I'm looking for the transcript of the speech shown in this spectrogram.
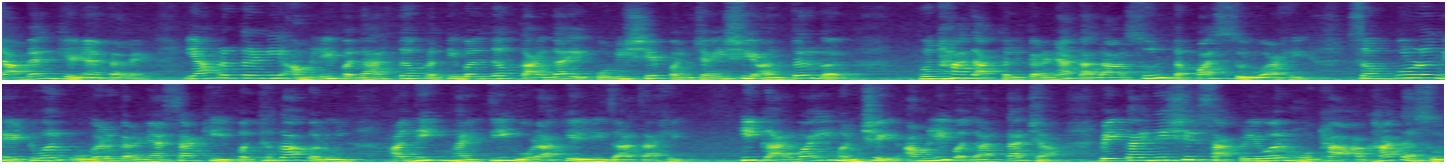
ताब्यात घेण्यात आलंय. या प्रकरणी अंमली पदार्थ प्रतिबंधक कायदा एकोणीसशे पंच्याऐंशी अंतर्गत गुन्हा दाखल करण्यात आला असून तपास सुरू आहे. संपूर्ण नेटवर्क उघड करण्यासाठी पथकाकडून अधिक माहिती गोळा केली जात आहे. ही कारवाई म्हणजे अंमली पदार्थाच्या बेकायदेशीर साखळीवर मोठा आघात असून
